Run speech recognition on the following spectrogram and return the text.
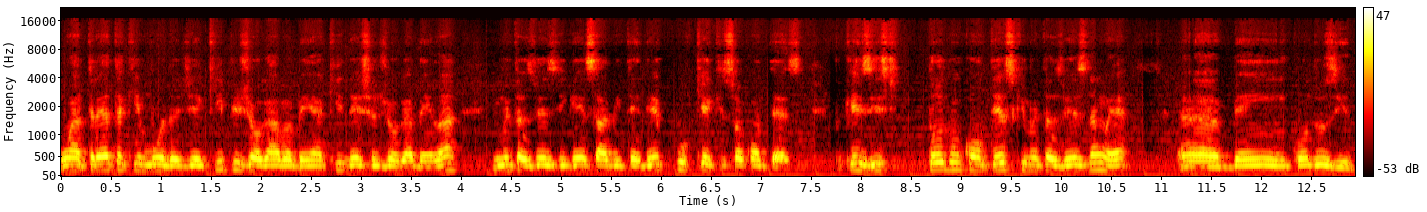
Um atleta que muda de equipe, jogava bem aqui, deixa de jogar bem lá, e muitas vezes ninguém sabe entender por que, que isso acontece. Porque existe todo um contexto que muitas vezes não é uh, bem conduzido.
